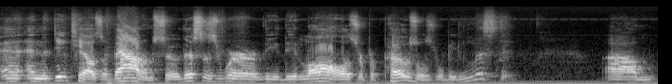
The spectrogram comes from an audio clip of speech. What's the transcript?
and, and the details about them. So this is where the, the laws or proposals will be listed. Um,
